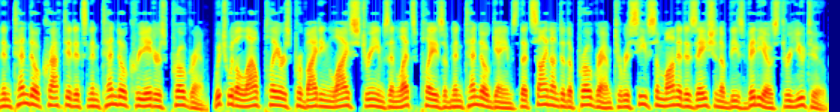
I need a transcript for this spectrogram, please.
Nintendo crafted its Nintendo Creators Program, which would allow players providing live streams and Let's Plays of Nintendo games that sign onto the program to receive some monetization of these videos through YouTube.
